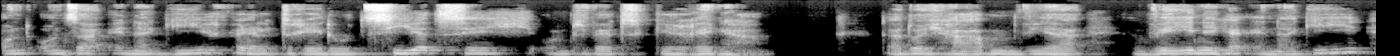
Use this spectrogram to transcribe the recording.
und unser Energiefeld reduziert sich und wird geringer. Dadurch haben wir weniger Energie,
